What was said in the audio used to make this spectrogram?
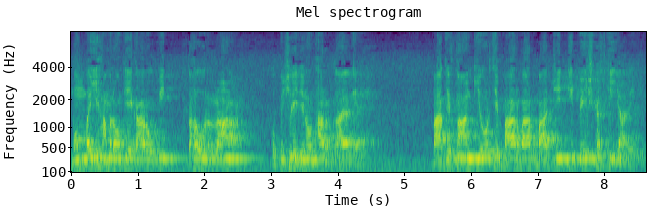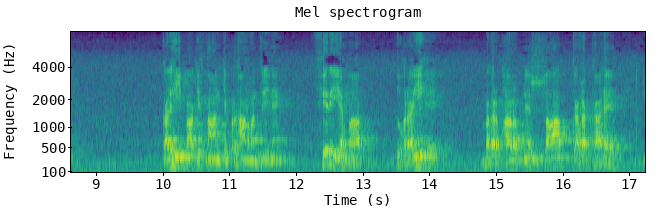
मुंबई हमलों के एक आरोपी तहौर राणा को पिछले दिनों भारत लाया गया है। पाकिस्तान की ओर से बार बार बातचीत की पेशकश की जा रही है। कल ही पाकिस्तान के प्रधानमंत्री ने फिर यह बात दोहराई है। मगर भारत ने साफ़ कह रखा है कि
